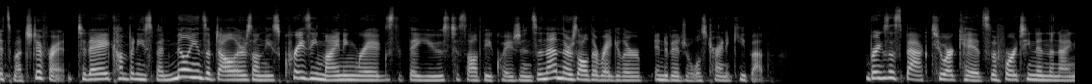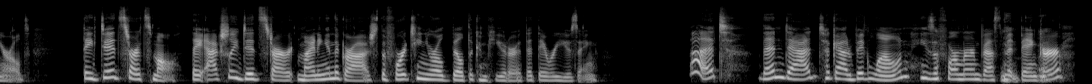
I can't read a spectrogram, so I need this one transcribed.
it's much different. Today, companies spend millions of dollars on these crazy mining rigs that they use to solve the equations. And then there's all the regular individuals trying to keep up. Brings us back to our kids, the 14 and the 9 year olds. They did start small. They actually did start mining in the garage. The 14 year old built the computer that they were using. But then dad took out a big loan. He's a former investment banker.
